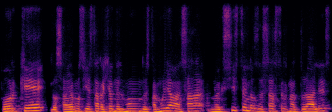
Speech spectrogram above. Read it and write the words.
porque lo sabemos y esta región del mundo está muy avanzada, no existen los desastres naturales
